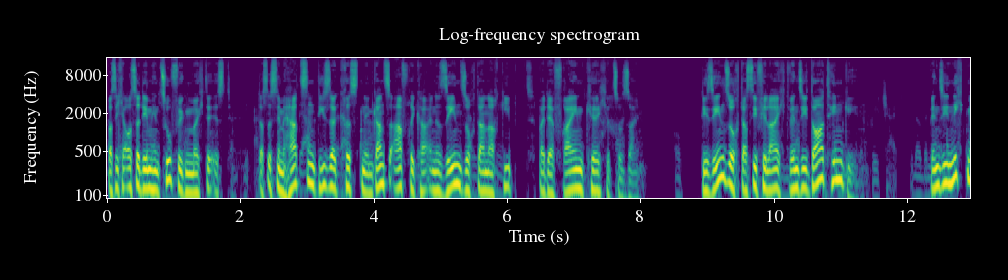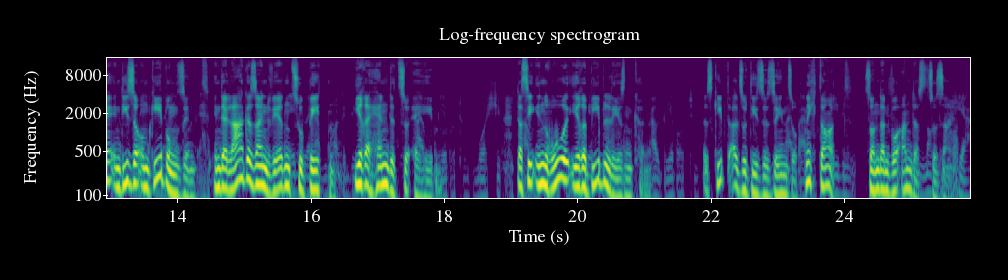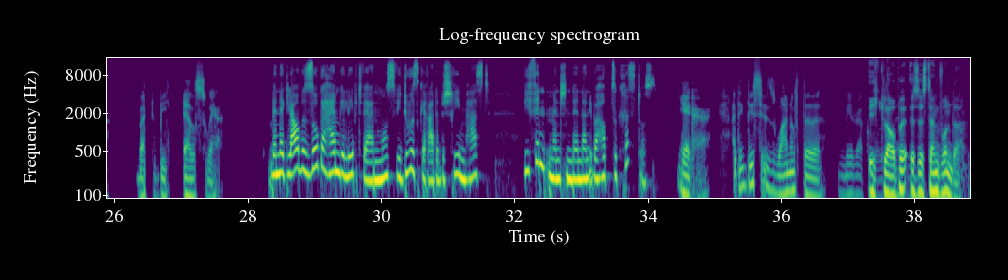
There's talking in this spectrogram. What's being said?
Was ich außerdem hinzufügen möchte, ist, dass es im Herzen dieser Christen in ganz Afrika eine Sehnsucht danach gibt, bei der freien Kirche zu sein. Die Sehnsucht, dass sie vielleicht, wenn sie dorthin gehen, wenn sie nicht mehr in dieser Umgebung sind, in der Lage sein werden zu beten, ihre Hände zu erheben, dass sie in Ruhe ihre Bibel lesen können. Es gibt also diese Sehnsucht, nicht dort, sondern woanders zu sein. Wenn der Glaube so geheim gelebt werden muss, wie du es gerade beschrieben hast, wie finden Menschen denn dann überhaupt zu Christus? Ich glaube, es ist ein Wunder.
